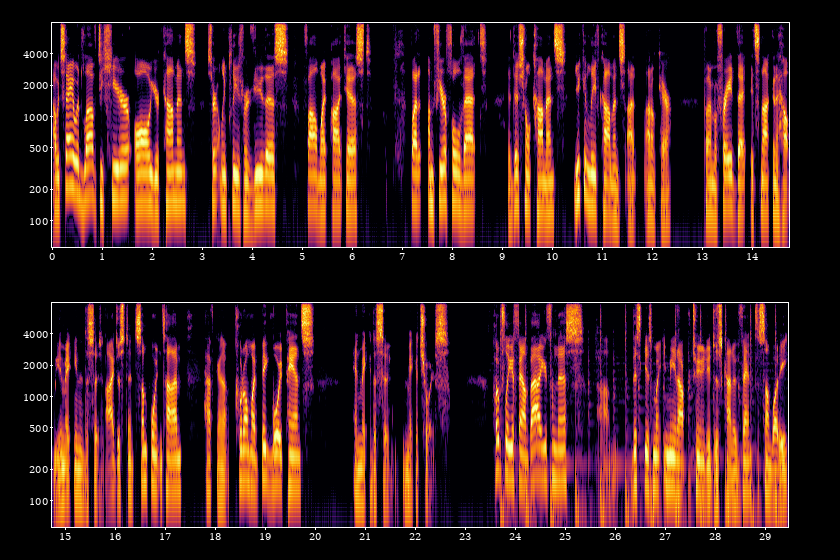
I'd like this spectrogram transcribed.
I would say I would love to hear all your comments. Certainly, please review this, follow my podcast. But I'm fearful that additional comments, you can leave comments. I, I don't care. But I'm afraid that it's not going to help me in making the decision. I just, at some point in time, have to put on my big boy pants and make a decision, make a choice. Hopefully, you found value from this. Um, this gives me, me an opportunity to just kind of vent to somebody.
